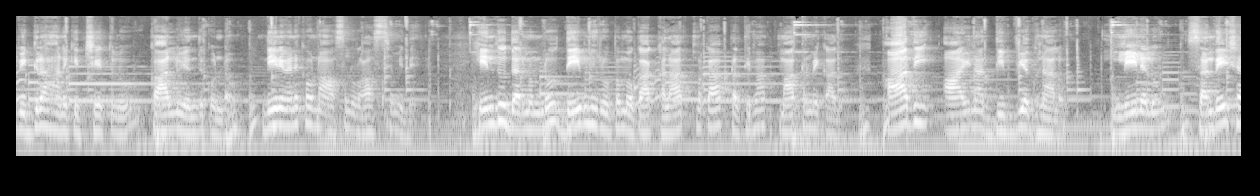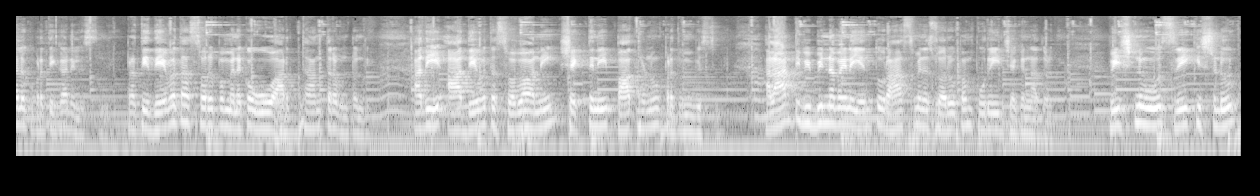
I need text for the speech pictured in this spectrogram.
విగ్రహానికి చేతులు కాళ్ళు ఎందుకు ఉండవు దీని వెనుక ఉన్న అసలు రహస్యం ఇదే. హిందూ ధర్మంలో దేవుని రూపం ఒక కళాత్మక ప్రతిమ మాత్రమే కాదు ఆది ఆయన దివ్య గుణాలు లీలలు సందేశాలకు ప్రతిగా నిలుస్తుంది. ప్రతి దేవతా స్వరూపం వెనుక ఓ అర్థాంతరం ఉంటుంది. అది ఆ దేవత స్వభావాన్ని శక్తిని పాత్రను ప్రతిబింబిస్తుంది. అలాంటి విభిన్నమైన ఎంతో రహస్యమైన స్వరూపం పూరి జగన్నాథుడు. విష్ణువు శ్రీకృష్ణుడు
